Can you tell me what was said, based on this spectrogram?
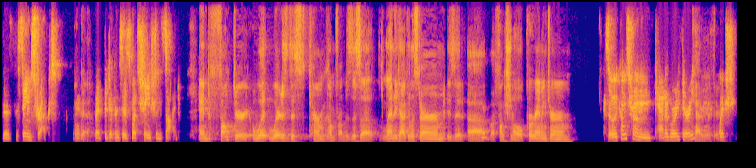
the, the same struct. Right? Okay. But the difference is what's changed inside. And functor, what where does this term come from? Is this a lambda calculus term? Is it a, a functional programming term? So it comes from category theory, category theory, which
